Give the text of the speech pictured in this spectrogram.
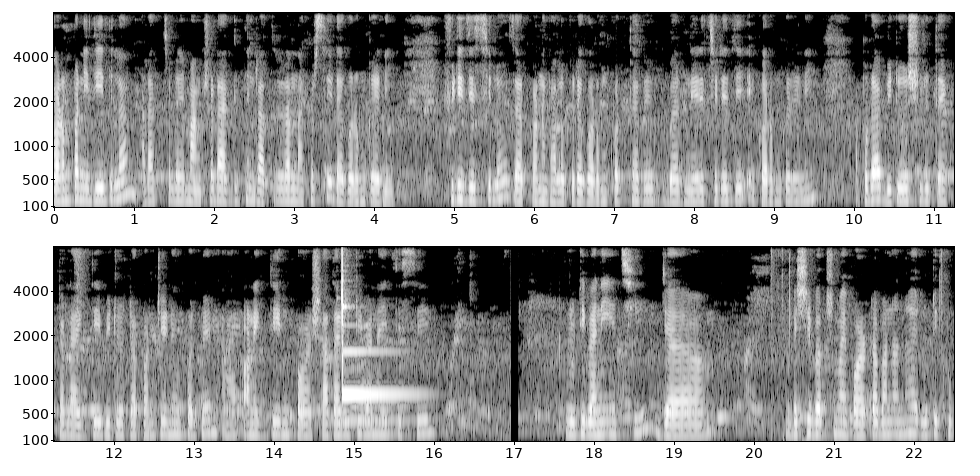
গরম পানি দিয়ে দিলাম। আর এক চুলায় মাংসটা আগের দিন রাত্রে রান্না করছি, এটা গরম করে নিই। ফ্রিজে ছিল, যার কারণে ভালো করে গরম করতে হবে, বা নেড়ে চেড়ে দিয়ে গরম করে নিই। পুরো ভিডিওর শুরুতে একটা লাইক দিয়ে ভিডিওটা কন্টিনিউ করবেন। আর অনেক দিন পর সাদা রুটি বানাইতেছি। রুটি বানিয়েছি, যা বেশিরভাগ সময় পরোটা বানানো হয়, রুটি খুব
